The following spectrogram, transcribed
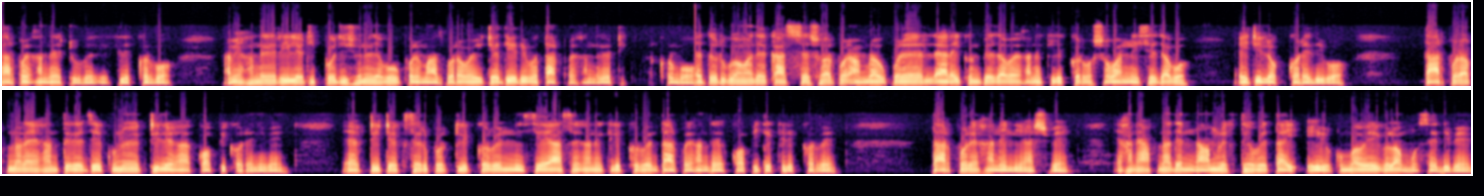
তারপর এখান থেকে টু ব্যাগে ক্লিক করব। আমি এখান থেকে রিলেটিভ পজিশনে যাব, উপরে মাঝ বরাবর এটা দিয়ে দিব, তারপর এখান থেকে টিক করব। এতটুকু আমাদের কাজ শেষ হওয়ার পর আমরা উপরে লেয়ার আইকন পেয়ে যাব, এখানে ক্লিক করব, সবার নিচে যাব এইটি লক করে দিব। তারপর আপনারা এখান থেকে যে কোনো একটি লেখা কপি করে নেবেন। একটি টেক্সটের উপর ক্লিক করবেন, নিচে আছে এখানে ক্লিক করবেন, তারপর এখান থেকে কপিতে ক্লিক করবেন। তারপর এখানে নিয়ে আসবেন। এখানে আপনাদের নাম লিখতে হবে, তাই এইরকম ভাবে এগুলো মুছে দিবেন।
